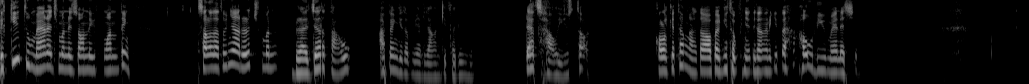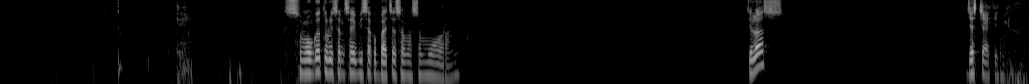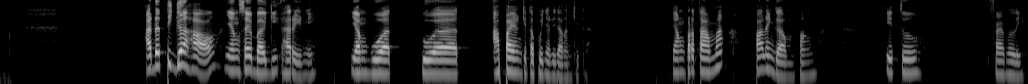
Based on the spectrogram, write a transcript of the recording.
The key to management is only one thing. Salah satunya adalah cuman belajar tahu apa yang kita punya di tangan kita dulu. That's how you start. Kalau kita nggak tahu apa yang kita punya di tangan kita, how do you manage it? Semoga tulisan saya bisa kebaca sama semua orang. Jelas? Just checking. Ada tiga hal yang saya bagi hari ini yang buat buat apa yang kita punya di tangan kita. Yang pertama, paling gampang, itu family.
